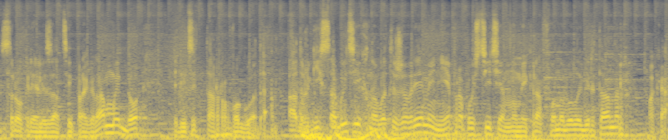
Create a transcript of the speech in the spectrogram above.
Срок реализации программы до 1932 года. О других событиях, но в это же время не пропустите. У микрофона был Игорь Таннер. Пока.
